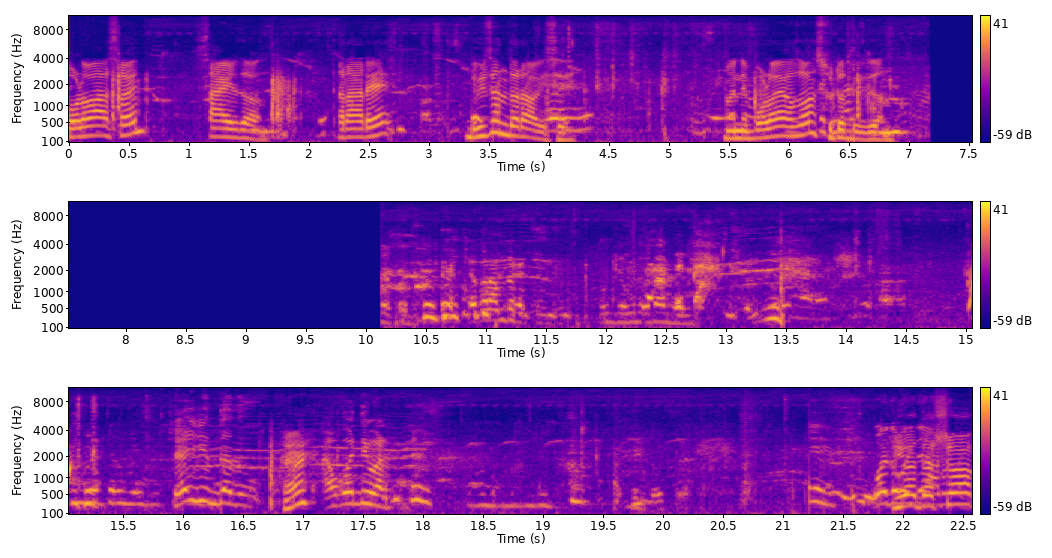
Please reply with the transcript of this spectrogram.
বড় আছেন চারজন তারারে দুইজন ধরা হয়েছে মানে বড় একজন ছোট দুইজন। দর্শক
